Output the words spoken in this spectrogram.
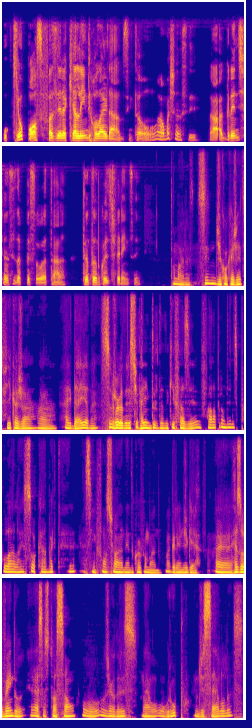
o que eu posso fazer aqui além de rolar dados? Então há uma chance. Há grandes chances da pessoa estar tá tentando coisas diferentes aí. Tomara. De qualquer jeito fica já a, a ideia, né? Se os jogadores tiverem dúvida do que fazer, fala para um deles pular lá e socar a bactéria. Assim funciona dentro do corpo humano. Uma grande guerra. É, resolvendo essa situação, o, os jogadores, né, o, o, grupo de células,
